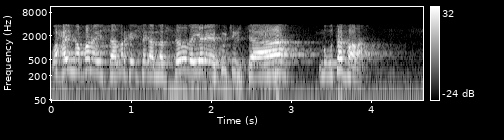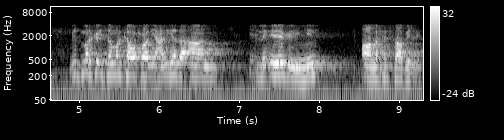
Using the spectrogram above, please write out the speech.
waxay noqonaysaa markaysaga mafsadada yar ee ku jirtaa muktafara mid markaysa markaa waxaan yani iyada aan la eegeynin aan la xisaabinayn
